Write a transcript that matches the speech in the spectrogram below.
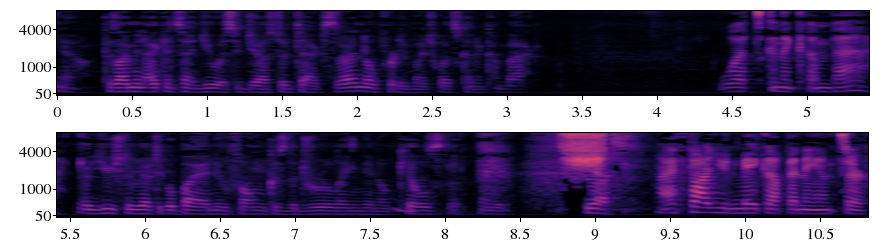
Yeah, because I mean, I can send you a suggestive text, and I know pretty much what's going to come back what's going to come back. Usually we have to go buy a new phone because the drooling, you know, kills the. Mm. yes. I thought you'd make up an answer.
